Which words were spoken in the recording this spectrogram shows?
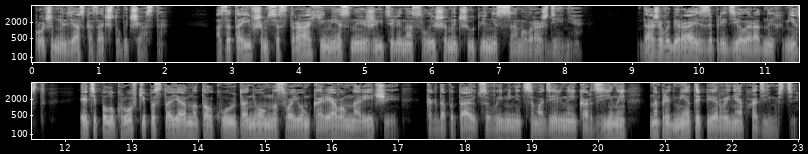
Впрочем, нельзя сказать, чтобы часто. О затаившемся страхе местные жители наслышаны чуть ли не с самого рождения. Даже выбираясь за пределы родных мест, эти полукровки постоянно толкуют о нем на своем корявом наречии – когда пытаются выменить самодельные корзины на предметы первой необходимости.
